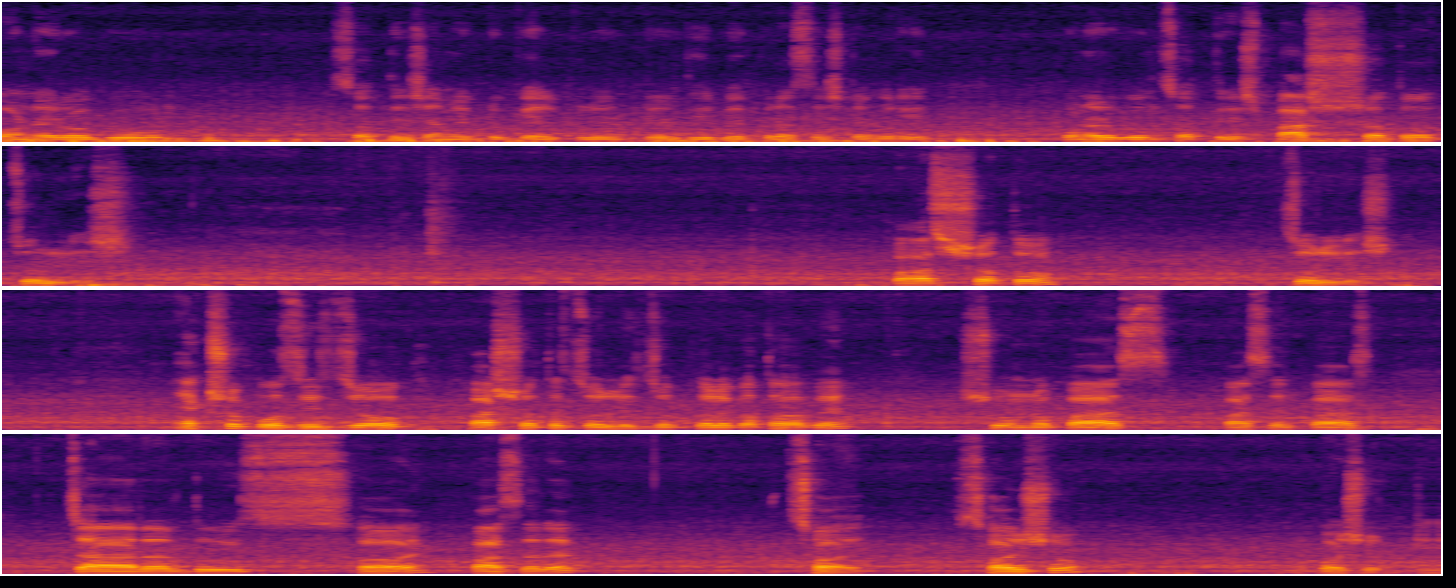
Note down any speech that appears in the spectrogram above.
পনেরো গুণ ছত্রিশ। আমি একটু ক্যালকুলেটর দিয়ে বের করার চেষ্টা করি। পনেরো গুণ ছত্রিশ, পাঁচশত চল্লিশ। পাঁচশত চল্লিশ। একশো পঁচিশ যোগ পাঁচশত চল্লিশ। যোগ করলে কত হবে? শূন্য পাঁচ, পাঁচের পাঁচ, চার আর দুই ছয় পাঁচ আর এক ছয়। ছয়শো পঁয়ষট্টি।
